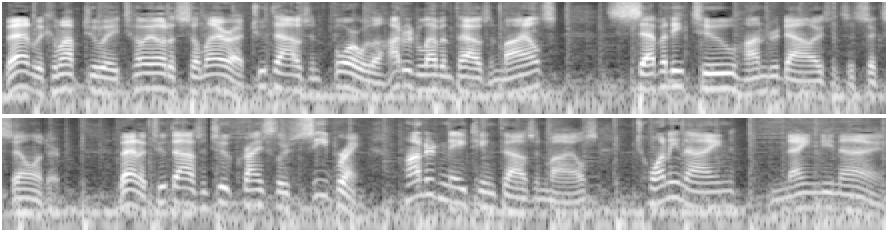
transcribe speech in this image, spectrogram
Then we come up to a Toyota Solara 2004 with 111,000 miles, $7,200. It's a six cylinder. Then a 2002 Chrysler Sebring, 118,000 miles, $29.99.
